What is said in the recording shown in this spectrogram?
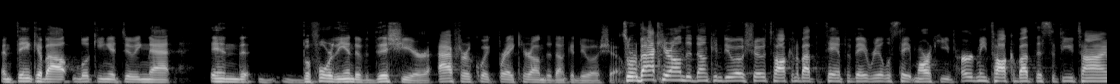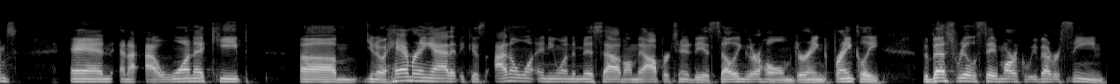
and think about looking at doing that in the, before the end of this year after a quick break here on the Duncan Duo Show. So we're back here on the Duncan Duo Show talking about the Tampa Bay real estate market. You've heard me talk about this a few times, and and I, I want to keep um, you know hammering at it because I don't want anyone to miss out on the opportunity of selling their home during, frankly, the best real estate market we've ever seen,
